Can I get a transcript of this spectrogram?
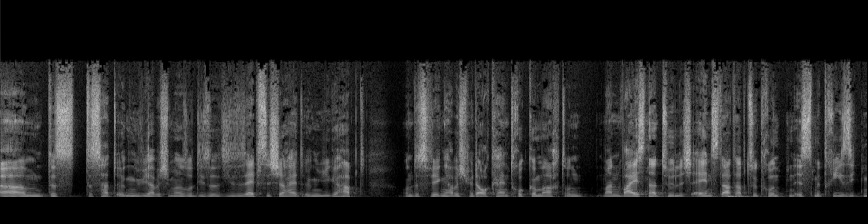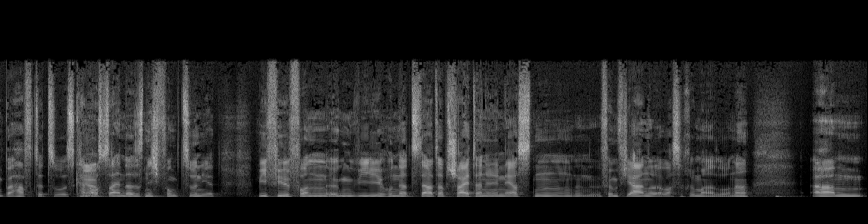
ähm, das, das hat irgendwie, habe ich immer so diese, diese Selbstsicherheit irgendwie gehabt. Und deswegen habe ich mir da auch keinen Druck gemacht. Und man weiß natürlich, ey, ein Startup zu gründen ist mit Risiken behaftet. So, es kann Ja. auch sein, dass es nicht funktioniert. Wie viel von irgendwie 100 Startups scheitern in den ersten fünf Jahren oder was auch immer so, ne? Ähm,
